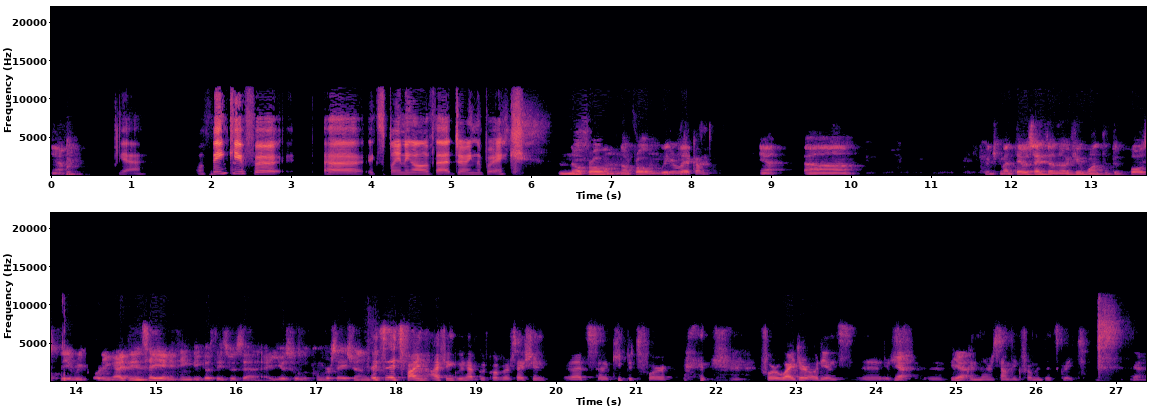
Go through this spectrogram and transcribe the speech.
Yeah. Yeah. Well, thank you for uh, explaining all of that during the break. No problem, no problem. With You're pleasure. welcome. Yeah. Uh, which Mateusz, I don't know if you wanted to post the recording. I didn't say anything because this was a, a useful conversation. It's it's fine. I think we have good conversation. Let's uh, keep it for for wider audience. Uh, if Yeah. uh, people Yeah. can learn something from it, that's great. Yeah.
